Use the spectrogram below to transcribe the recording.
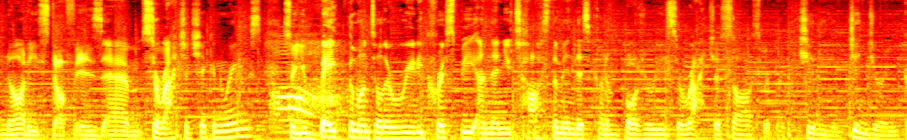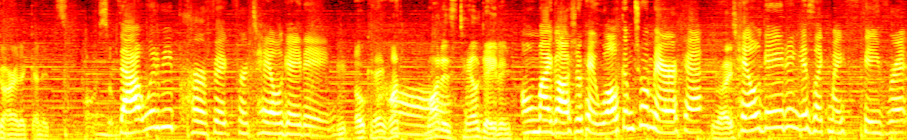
naughty stuff is um, sriracha chicken wings. Oh. So you Oh. bake them until they're really crispy, and then you toss them in this kind of buttery sriracha sauce with like chili and ginger and garlic, and it's awesome. That would be perfect for tailgating. Mm, okay, what, what is tailgating? Oh my gosh, okay, welcome to America. Right. Tailgating is like my favorite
